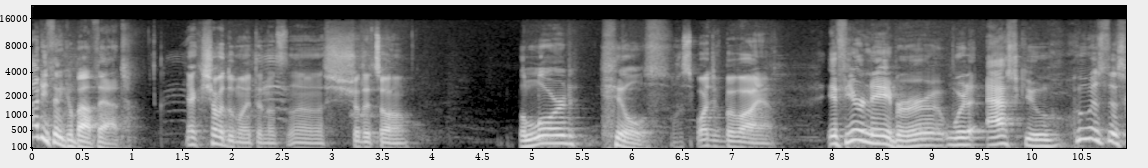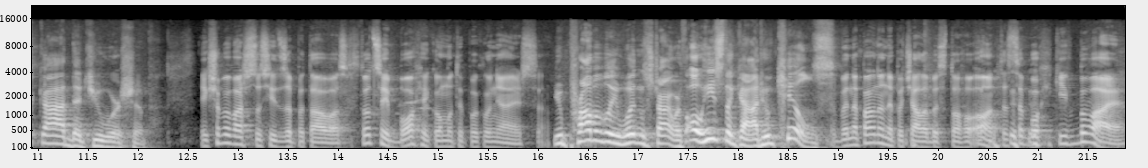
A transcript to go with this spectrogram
How do you think about that? Як що ви думаєте щодо цього? The Lord kills. Господь вбиває. If your neighbor would ask you, who is this God that you worship? Якщо би ваш сусід запитав вас, хто цей Бог, якому ти поклоняєшся, You probably wouldn't start with, oh, he's the God who kills. ви напевно не почали би з того, о, це це Бог, який вбиває.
